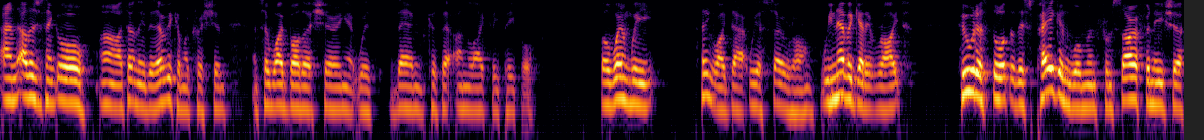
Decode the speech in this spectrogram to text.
and others who think, oh, oh, I don't think they'd ever become a Christian, and so why bother sharing it with them because they're unlikely people? Well, when we think like that, we are so wrong. We never get it right. Who would have thought that this pagan woman from Syrophoenicia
